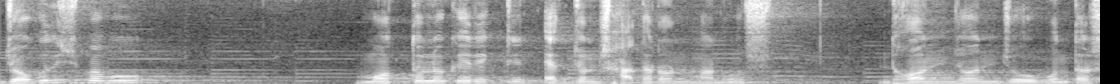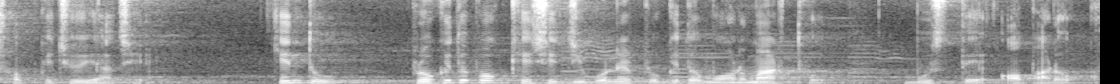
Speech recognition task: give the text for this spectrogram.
জগদীশবাবু মত্তলোকের একটি, একজন সাধারণ মানুষ, ধন, জন, যৌবন তার সব কিছুই আছে। কিন্তু প্রকৃতপক্ষে সে জীবনের প্রকৃত মর্মার্থ বুঝতে অপারক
